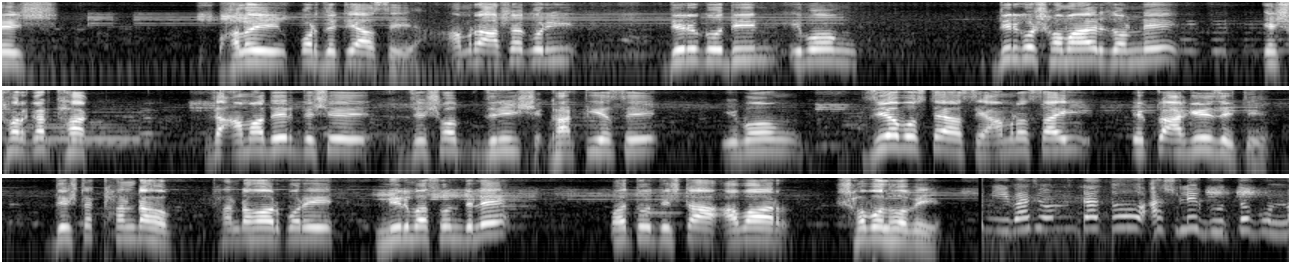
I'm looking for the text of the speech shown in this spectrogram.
দেশ ভালোই পর্যায়ে আছে। আমরা আশা করি দীর্ঘদিন এবং দীর্ঘ সময়ের জন্যে এ সরকার থাক। যা আমাদের দেশে যেসব জিনিস ঘাটতি আছে এবং যে অবস্থায় আছে আমরা চাই একটু আগে যেতে। দেশটা ঠান্ডা হোক। ঠান্ডা হওয়ার পরে নির্বাচন দিলে হয়তো দেশটা আবার সবল হবে। নির্বাচনটা তো আসলে গুরুত্বপূর্ণ।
